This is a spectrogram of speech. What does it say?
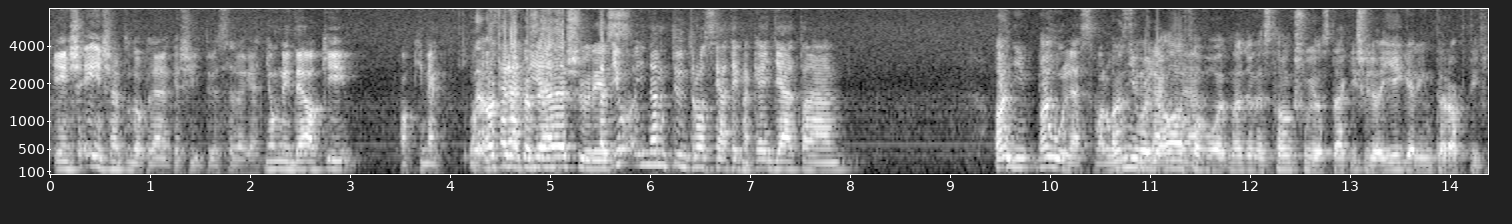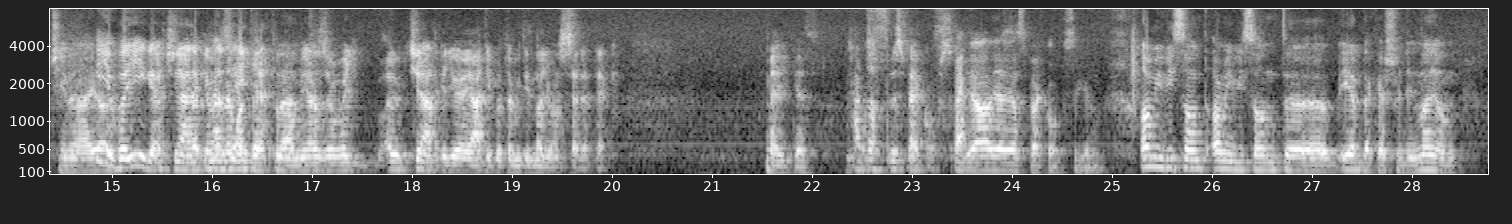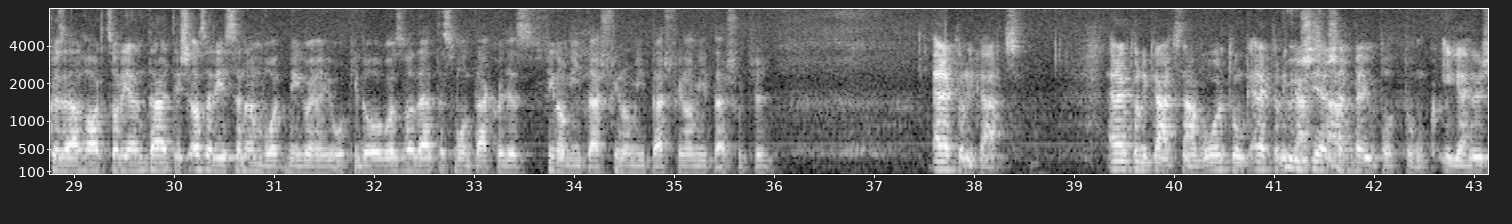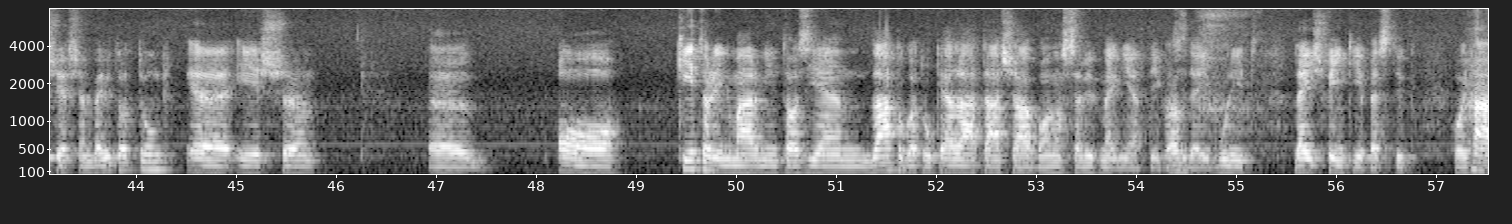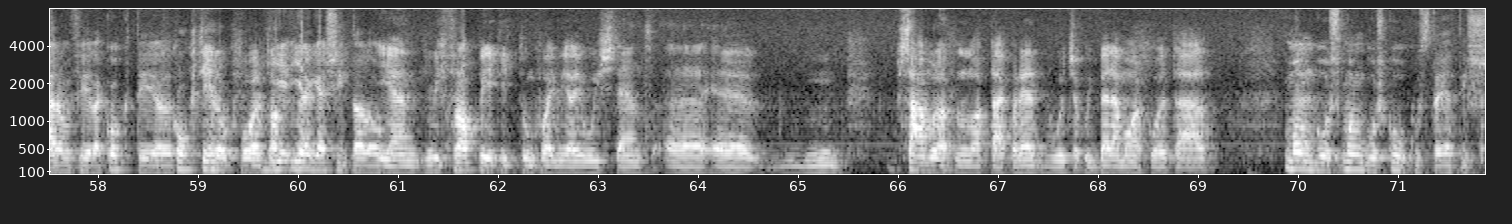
én, én sem tudok lelkesítő szöveget nyomni, de aki, akinek, De akinek az ezt- első rész- jó, nem tűnt rossz játéknak egyáltalán, annyi, jó, jó lesz valószínűleg. annyi, hogy de- alfa volt, nagyon ezt hangsúlyozták is, hogy a Jéger Interaktív csinálja. Igen, a Jéger csinál Tehát nekem, ez nem a egyetlen, ami az, hogy ők csináltak egy olyan játékot, amit én nagyon szeretek. Melyik ez? Hát a az Spec Ops. Spec- Ja, ja, ja, Spec Ops, igen. Ami viszont, ami viszont ö, érdekes, hogy egy nagyon közelharcorientált, és az a része nem volt még olyan jól kidolgozva, de hát ezt mondták, hogy ez finomítás, finomítás, finomítás, úgyhogy Electronic Arts. Electronic Arts-nál voltunk, Electronic hűsiesen Arts-nál bejutottunk. igen, hősiesen bejutottunk, e, és e, e, a catering már, mint az ilyen látogatók ellátásában, azt hiszem ők megnyerték az, Az- idei bulit, le is fényképeztük, hogy Háromféle koktél, koktélok voltak, jeges italok, ilyen mi frappét ittunk, vagy mi a jó Istent, e, e, számolatlanul adták a Red Bull, csak úgy belemarkoltál. mangós, mangós kókusztejet is.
